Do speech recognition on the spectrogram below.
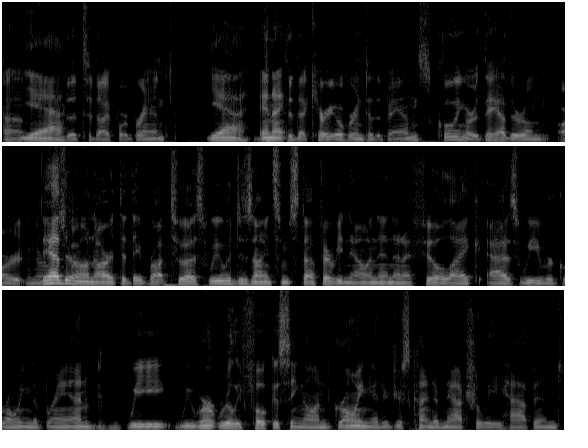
Um, Yeah. The To Die For brand. yeah, and I Did that carry over into the band's clothing, or they had their own art and their they own had their stuff? own art that they brought to us. We would design some stuff every now and then, and I feel like as we were growing the brand, Mm-hmm. we we weren't really focusing on growing it. It just kind of naturally happened.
